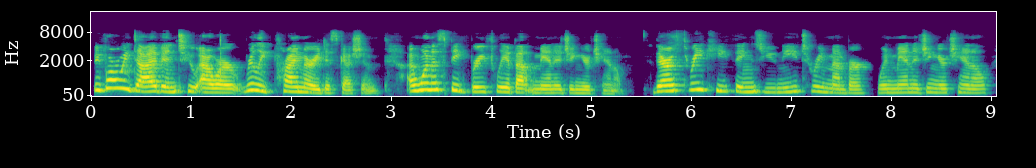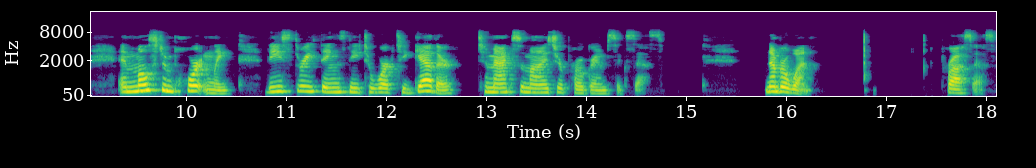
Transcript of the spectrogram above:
Before we dive into our really primary discussion, I want to speak briefly about managing your channel. There are three key things you need to remember when managing your channel, and most importantly, these three things need to work together to maximize your program success. Number one, process.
